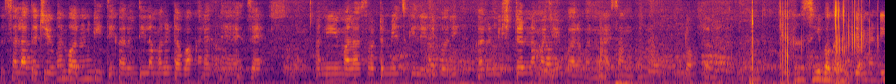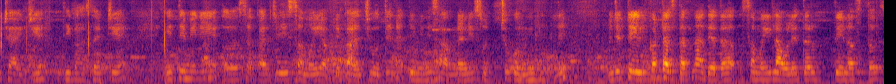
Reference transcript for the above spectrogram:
तर चला आता जेवण बनवून घेते कारण तिला मला दवाखान्यात न्यायचं आहे आणि मला असं वाटतं मीच गेलेली बरी कारण मिस्टर ना माझे बरोबर नाही सांगतो डॉक्टर. ही बघा. इथे भांडी चायची आहे ती घासायची आहे. इथे मी सकाळचे समय आपले कालचे होते ना ते मी साबणाने स्वच्छ करून घेतले. म्हणजे तेलकट असतात ना ते आता समई लावले तर तेल असतंच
